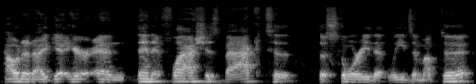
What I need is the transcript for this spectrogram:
How did I get here? And then it flashes back to the story that leads him up to it.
